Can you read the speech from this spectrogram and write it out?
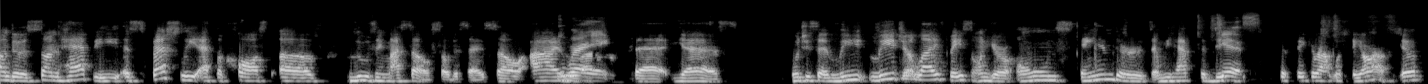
under the sun happy, especially at the cost of losing myself, so to say. So I right. love that. Yes. What you said, lead, lead your life based on your own standards. And we have to, dig, yes. to figure out what they are. Yep.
